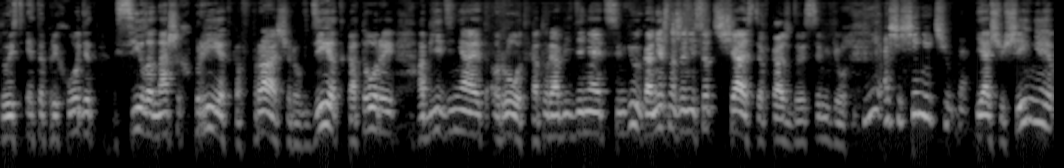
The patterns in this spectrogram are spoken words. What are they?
То есть это приходит сила наших предков, пращуров, дед, который объединяет род, который объединяет семью и, конечно же, несет счастье в каждую семью. И ощущение чуда. И ощущение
